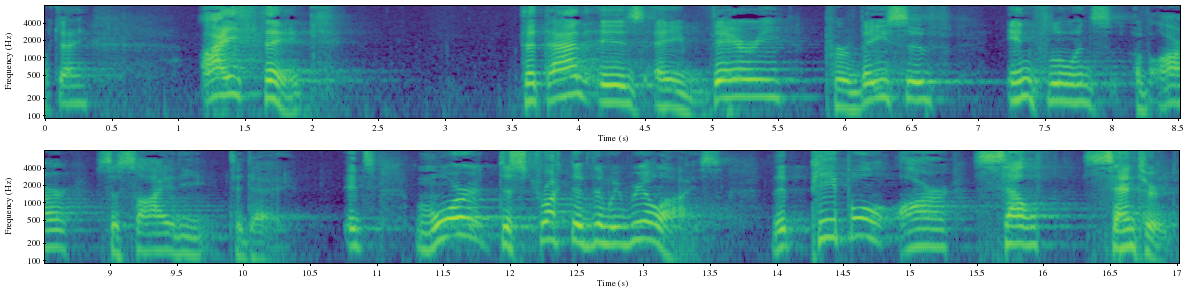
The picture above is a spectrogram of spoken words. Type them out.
Okay? I think that that is a very pervasive influence of our society today. It's more destructive than we realize. That people are self centered.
